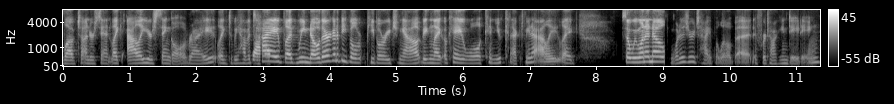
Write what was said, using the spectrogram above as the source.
love to understand. Like, Ally, you're single, right? Like, do we have a Yeah. type? Like, we know there are going to be people people reaching out, being like, okay, well, can you connect me to Ally? Like, so we want to know what is your type a little bit if we're talking dating.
